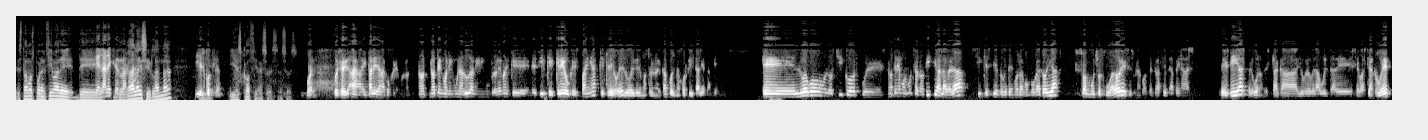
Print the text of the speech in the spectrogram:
estamos por encima de, de, De Gales, Irlanda. Gales, Irlanda Y Escocia. y Escocia, eso es, eso es. Bueno, pues a a Italia ya la cogeremos. No, no tengo ninguna duda ni ningún problema en, que, decir que creo que España, que creo, ¿eh? luego hay que demostrarlo en el campo, es mejor que Italia también. Eh, luego los chicos, pues no tenemos muchas noticias, la verdad. Sí que es cierto que tenemos la convocatoria. Son muchos jugadores, es una concentración de apenas tres días, pero bueno, destaca yo creo que la vuelta de Sebastián Rubet.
